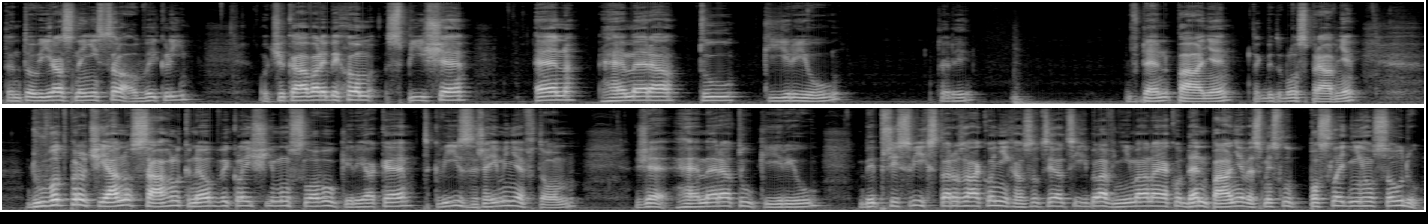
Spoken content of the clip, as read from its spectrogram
Tento výraz není zcela obvyklý. Očekávali bychom spíše en Hémera tu Kyriu, tedy v den páně, tak by to bylo správně. Důvod, proč Jan sáhl k neobvyklejšímu slovu Kyriake, tkví zřejmě v tom, že Hémera tu Kyriu by při svých starozákonních asociacích byla vnímána jako den páně ve smyslu posledního soudu,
